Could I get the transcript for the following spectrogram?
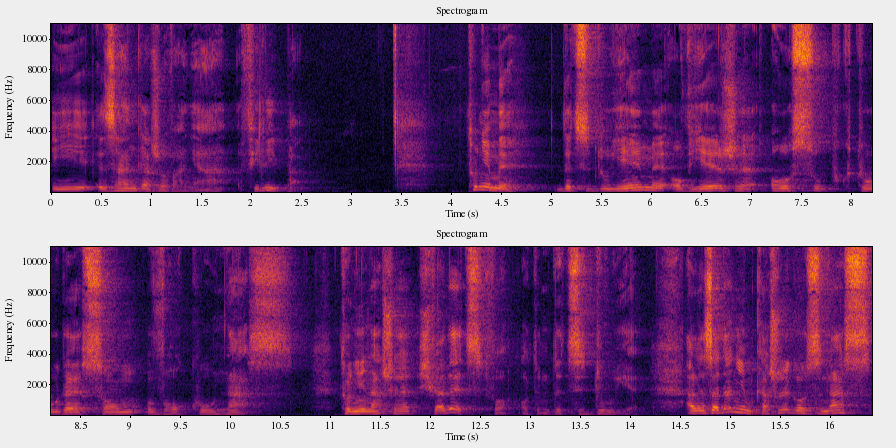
i zaangażowania Filipa. To nie my decydujemy o wierze osób, które są wokół nas. To nie nasze świadectwo o tym decyduje, ale zadaniem każdego z nas,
